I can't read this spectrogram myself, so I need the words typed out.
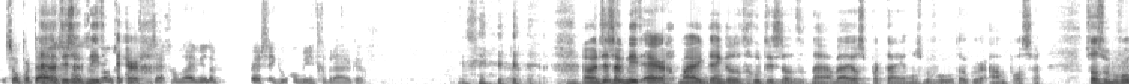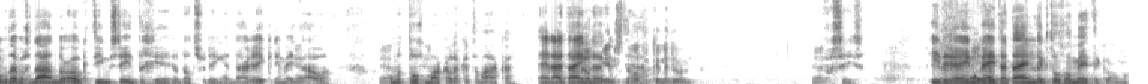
Zo'n partij het is ook niet erg. Zeggen, wij willen per se Google Meet gebruiken. nou, het is ook niet erg, maar ik denk dat het goed is dat nou, wij als partij ons bijvoorbeeld ook weer aanpassen. Zoals we bijvoorbeeld hebben gedaan door ook teams te integreren, dat soort dingen. Daar rekening mee te houden. Om het toch makkelijker te maken. En uiteindelijk. Dat is het minste wat we kunnen doen. Precies. Iedereen weet uiteindelijk toch wel mee te komen.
